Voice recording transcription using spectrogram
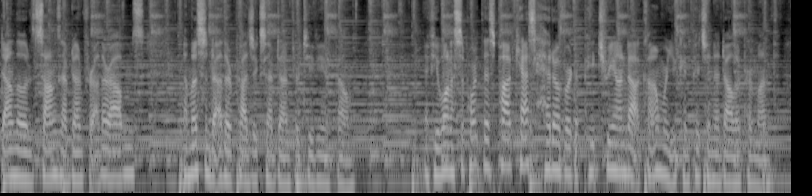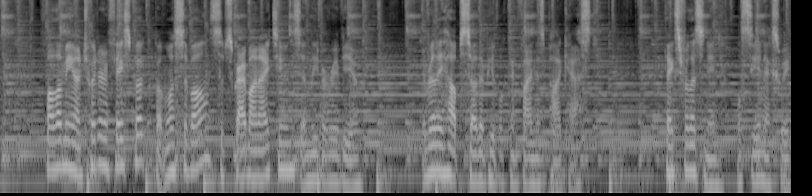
download songs I've done for other albums, and listen to other projects I've done for TV and film. If you want to support this podcast, head over to patreon.com where you can pitch in a dollar per month. Follow me on Twitter and Facebook, but most of all, subscribe on iTunes and leave a review. It really helps so other people can find this podcast. Thanks for listening. We'll see you next week.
